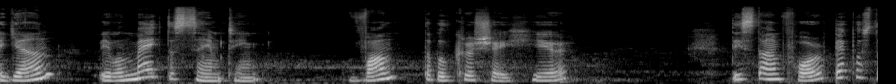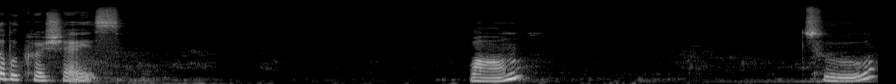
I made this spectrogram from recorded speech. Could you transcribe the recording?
again we will make the same thing. One double crochet here. This time for back post double crochets. One. Two.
